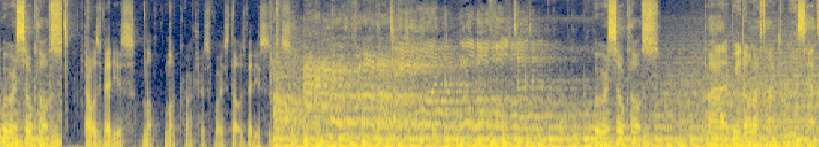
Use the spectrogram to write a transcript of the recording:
We were so close. That was Vedius, not not Chronicler's voice. That was Vedius' voice. We were so close, but we don't have time to be sad.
